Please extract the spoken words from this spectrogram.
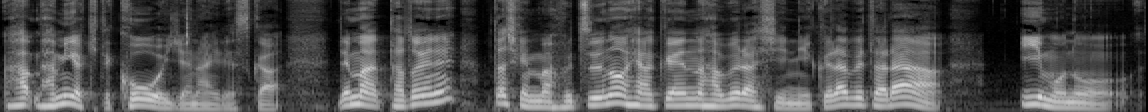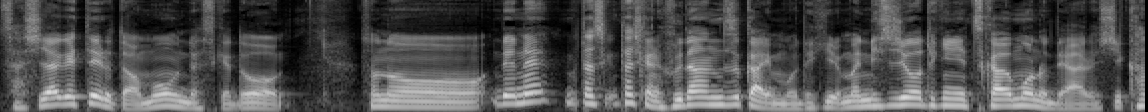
歯磨きって行為じゃないですか。で、まあ、たとえね、確かにまあ普通の100円の歯ブラシに比べたら、いいものを差し上げてるとは思うんですけど、その、でね、確かに普段使いもできる。まあ、日常的に使うものであるし、必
